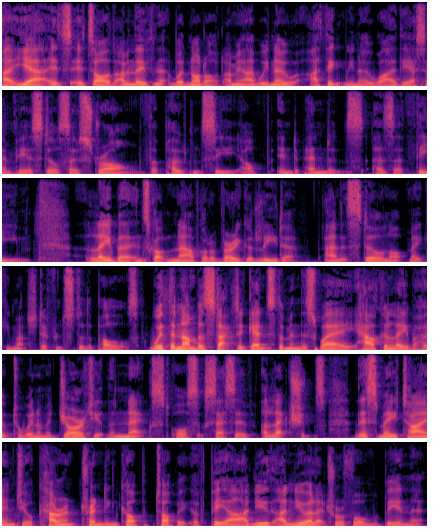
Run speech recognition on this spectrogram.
Uh, yeah, it's it's odd. I mean, they've well, not odd. I mean, I, we know. I think we know why the SNP is still so strong. The potency of independence as a theme. Labour in Scotland now have got a very good leader and it's still not making much difference to the polls. With the numbers stacked against them in this way, how can Labour hope to win a majority at the next or successive elections? This may tie into your current trending cop- topic of PR. I knew, I knew electoral reform would be in there,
